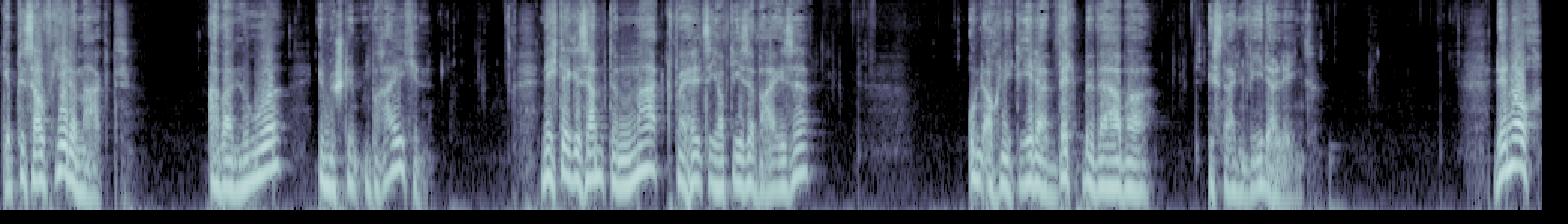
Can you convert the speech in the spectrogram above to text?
gibt es auf jedem Markt, aber nur in bestimmten Bereichen. Nicht der gesamte Markt verhält sich auf diese Weise und auch nicht jeder Wettbewerber ist ein Widerling. Dennoch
